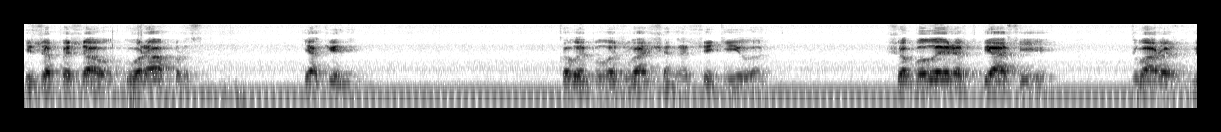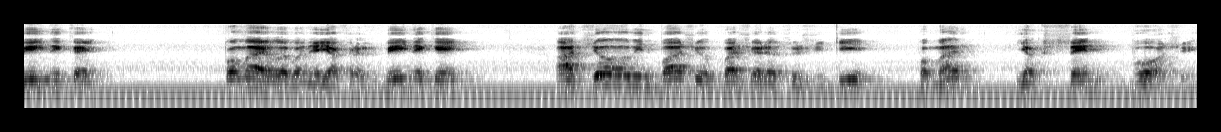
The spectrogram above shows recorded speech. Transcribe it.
і записав у рапорт, як він, коли було звершено це діло, що були розп'яті два розбійники, померли вони як розбійники, а цього він бачив перший раз у житті, помер як син Божий.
